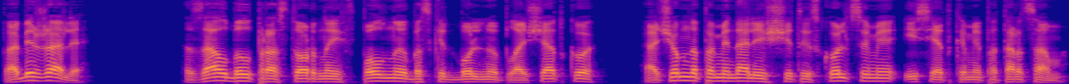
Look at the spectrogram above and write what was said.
Побежали. Зал был просторный, в полную баскетбольную площадку, о чем напоминали щиты с кольцами и сетками по торцам.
